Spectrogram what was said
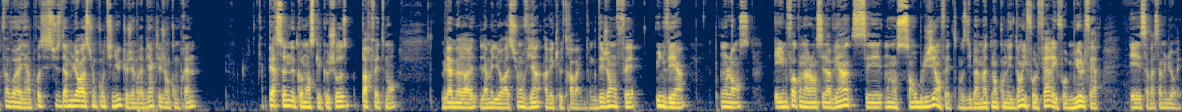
Enfin voilà, il y a un processus d'amélioration continue que j'aimerais bien que les gens comprennent. Personne ne commence quelque chose parfaitement, mais l'amélioration vient avec le travail. Donc déjà, on fait une V1, on lance, et une fois qu'on a lancé la V1, c'est, on se sent obligé en fait. On se dit, bah, maintenant qu'on est dedans, il faut le faire et il faut mieux le faire. Et ça va s'améliorer.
